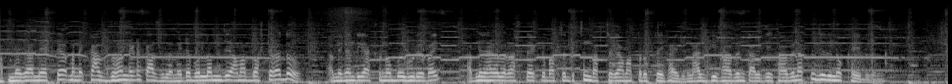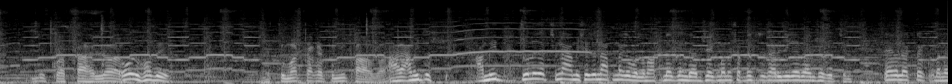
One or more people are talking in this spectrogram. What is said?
আপনাকে আমি একটা মানে কাজ ধরনের একটা কাজ দিলাম। এটা বললাম যে আমার দশ টাকা তো আমি এখান থেকে একশো নব্বই ঘুরে পাই। আপনি দেখা গেলো রাস্তায় একটা বাচ্চা দেখছেন বাচ্চাকে আমার তরফ থেকে খাই দেবেন। আজকে খাবেন কালকে খাবেন আপনি যদি খাই দেবেন। কথা হলো। ওই হবে। তোমার টাকা তুমি খাওয়াবা। আর আমি তো আমি চলে যাচ্ছি না আমি সেজন্য আপনাকে বললাম। আপনি একজন ব্যবসায়িক মানুষ আপনি চারি জায়গায় ব্যবসা করছেন। তাই হলো একটা মানে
